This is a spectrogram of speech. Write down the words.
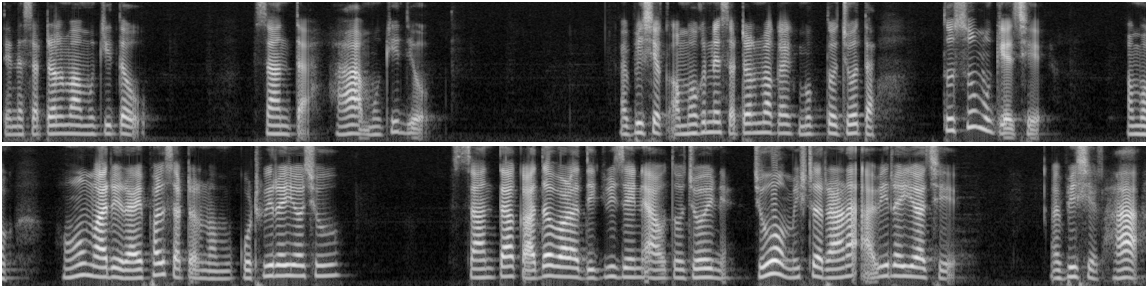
તેને શટલમાં મૂકી દઉં. શાંતા. હા, મૂકી દો અભિષેક અમોઘને શટલમાં કંઈક મૂકતો જોતા. તું શું મૂકે છે? અમોઘ. હું મારી રાઇફલ શટલમાં ગોઠવી રહ્યો છું? શાંતા કાદવવાળા દિગ્વિજયને આવતો જોઈને, જુઓ, મિસ્ટર રાણા આવી રહ્યા છે. અભિષેક, હા,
